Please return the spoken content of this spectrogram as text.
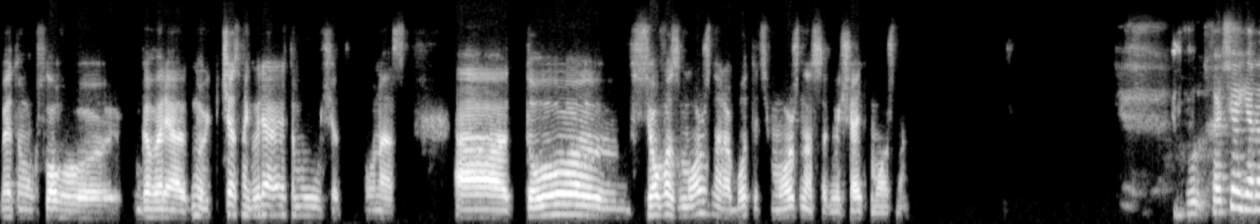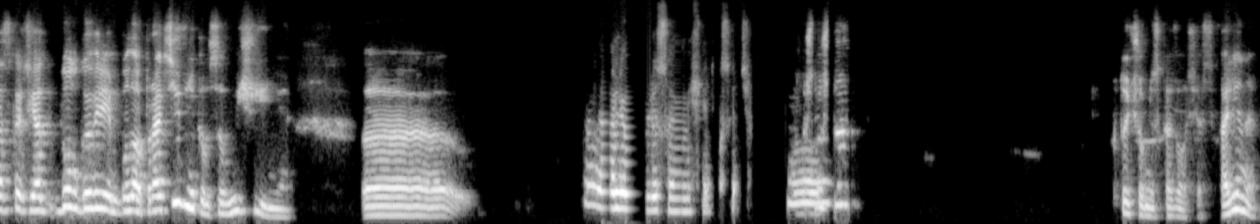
поэтому, к слову говоря, ну, честно говоря, этому учат у нас, а, то все возможно, работать можно, совмещать можно. Вот, хотя я, надо сказать, я долгое время была противником совмещения. Э, Ну, Я люблю совмещать, кстати. Что-что? Кто что мне сказал сейчас? Алина?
